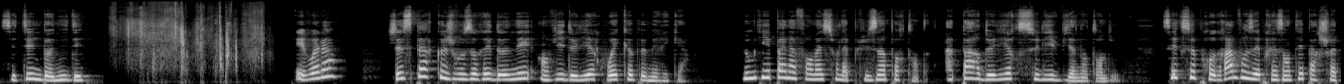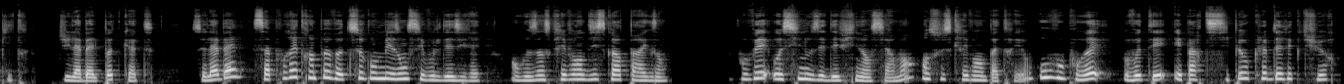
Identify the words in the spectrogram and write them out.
c'était une bonne idée. Et voilà. J'espère que je vous aurai donné envie de lire Wake Up America. N'oubliez pas l'information la plus importante, à part de lire ce livre bien entendu, c'est que ce programme vous est présenté par Chapitre, du label Podcut. Ce label, ça pourrait être un peu votre seconde maison si vous le désirez, en vous inscrivant en Discord par exemple. Vous pouvez aussi nous aider financièrement en souscrivant au Patreon où vous pourrez voter et participer au club de lecture.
